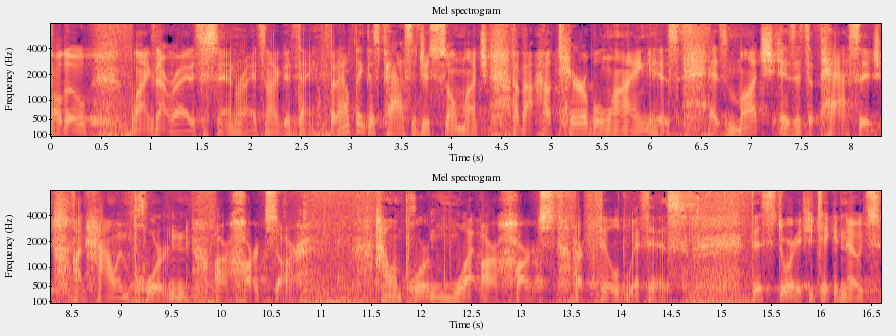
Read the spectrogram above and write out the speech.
Although lying's not right, it's a sin, right? It's not a good thing. But I don't think this passage is so much about how terrible lying is as much as it's a passage on how important our hearts are. How important what our hearts are filled with is. This story, if you take a notes,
